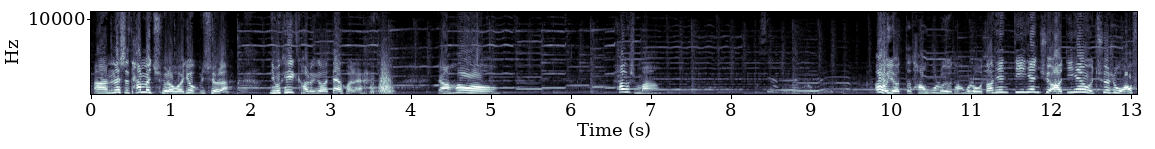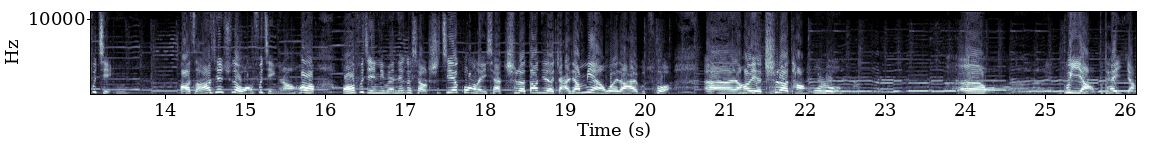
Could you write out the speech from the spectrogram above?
啊，那是他们去了，我就不去了。你们可以考虑给我带回来，然后还有什么？哦，有的糖葫芦，有糖葫芦。我当天第一天去啊，第一天我去的是王府井，啊，早上先去的王府井，然后王府井里面那个小吃街逛了一下，吃了当地的炸酱面，味道还不错，呃，然后也吃了糖葫芦，呃，不一样，不太一样。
